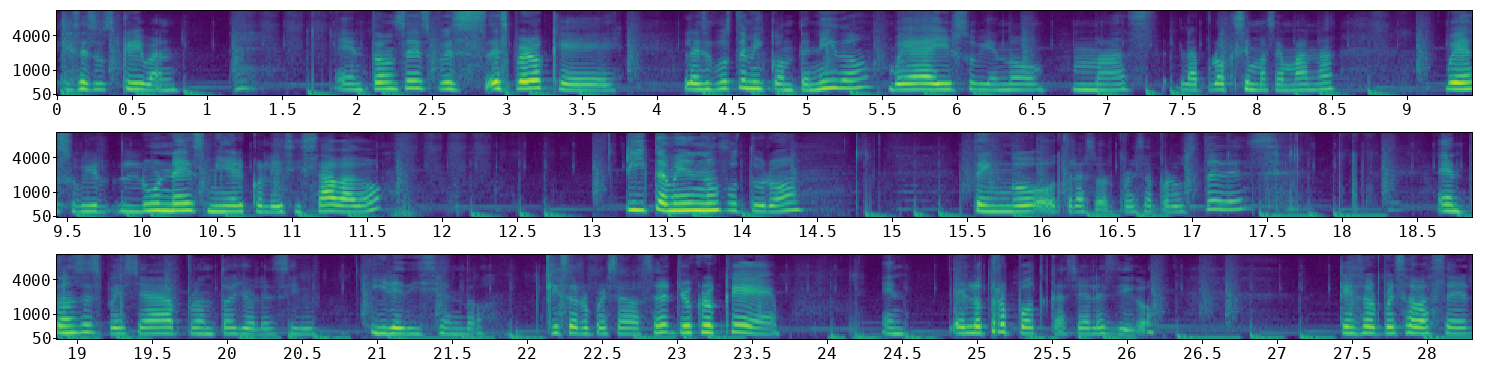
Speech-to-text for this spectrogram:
que se suscriban. Entonces, pues espero que les guste mi contenido. Voy a ir subiendo más la próxima semana. Voy a subir lunes, miércoles y sábado. Y también en un futuro tengo otra sorpresa para ustedes. Entonces, pues ya pronto yo les iré diciendo qué sorpresa va a ser. Yo creo que en el otro podcast ya les digo qué sorpresa va a ser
